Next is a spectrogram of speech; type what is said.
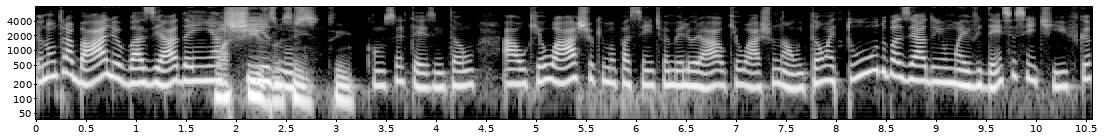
Eu não trabalho baseada em Um achismo, achismos. sim, sim. Com certeza. Então, ah, o que eu acho que meu paciente vai melhorar, o que eu acho não. Então, é tudo baseado em uma evidência científica,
